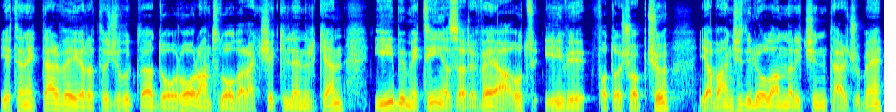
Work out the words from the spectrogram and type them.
yetenekler ve yaratıcılıkla doğru orantılı olarak şekillenirken iyi bir metin yazarı veyahut iyi bir photoshopçu, yabancı dili olanlar için tercüme,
